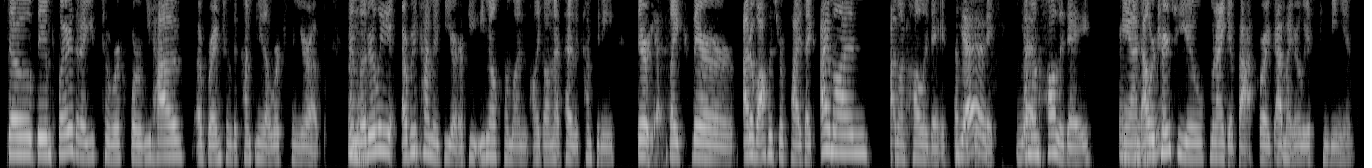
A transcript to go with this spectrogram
So the employer that I used to work for, we have a branch of the company that works in Europe. And mm. literally every time of year, if you email someone like on that side of the company, they're yes. like their out of office replies like, I'm on, I'm on holiday. That's yes. what they say. Yes. I'm on holiday mm-hmm. and I'll mm-hmm. return to you when I get back or like at my earliest convenience.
